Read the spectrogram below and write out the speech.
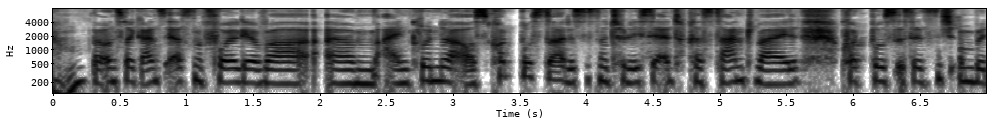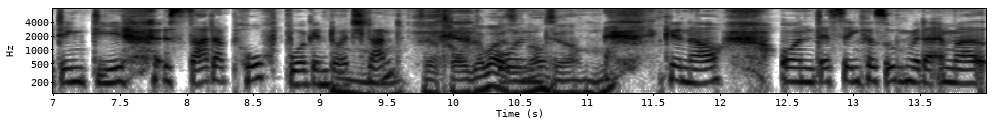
Mhm. Bei unserer ganz ersten Folge war ähm, ein Gründer aus Cottbus da. Das ist natürlich sehr interessant, weil Cottbus ist jetzt nicht unbedingt die Startup-Hochburg in Deutschland. Mhm. Ja, traurigerweise, ne? Und, ne? Ja. Mhm. genau. Und deswegen versuchen wir da immer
